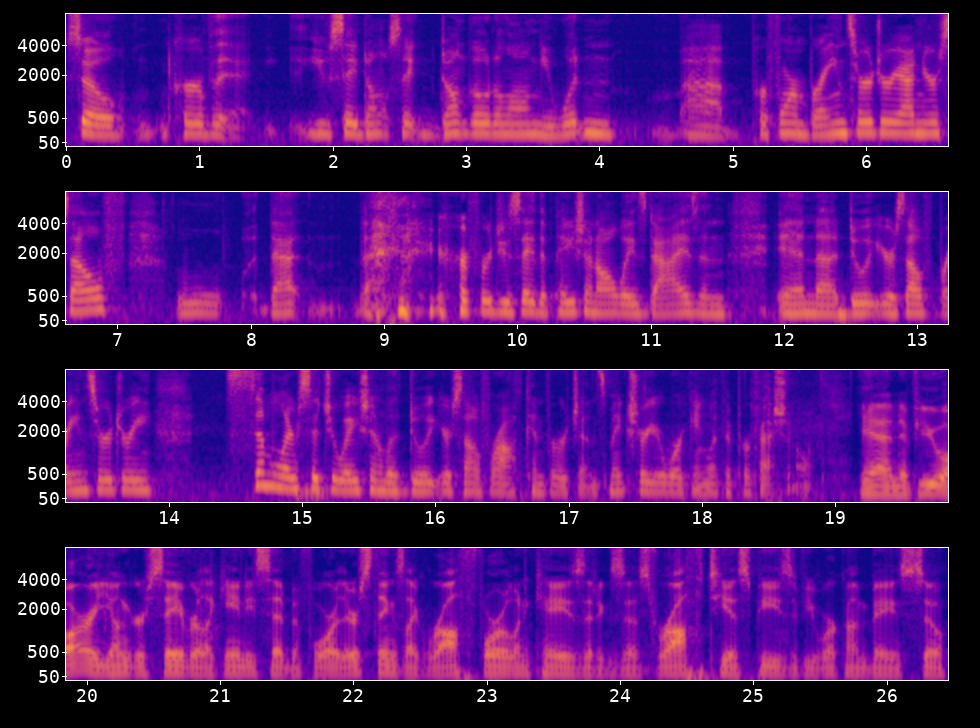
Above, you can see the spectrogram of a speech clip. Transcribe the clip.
So, curve that you say don't say don't go it along. You wouldn't uh, perform brain surgery on yourself, that, that I've heard you say the patient always dies in in uh, do-it-yourself brain surgery similar situation with do it yourself Roth conversions. Make sure you're working with a professional. Yeah, and if you are a younger saver, like Andy said before, there's things like Roth 401ks that exist, Roth TSPs if you work on base. So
